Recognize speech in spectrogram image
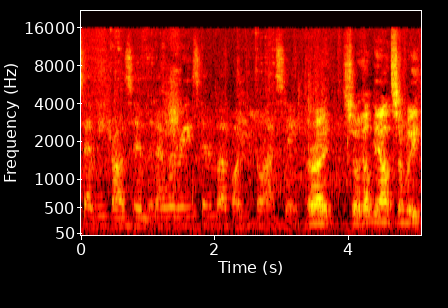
sent me draws him, and I will raise him up on the last day. All right. So help me out, somebody.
